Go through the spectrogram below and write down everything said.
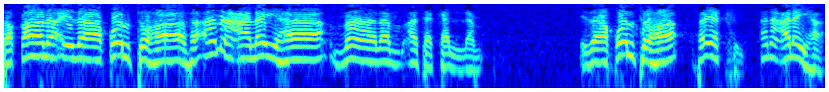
فقال إذا قلتها فأنا عليها ما لم أتكلم. إذا قلتها فيكفي أنا عليها.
